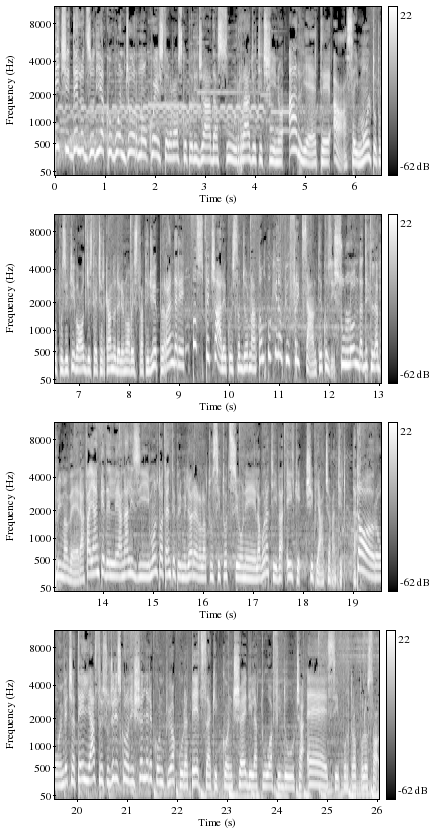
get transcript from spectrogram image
Amici dello Zodiaco, buongiorno, questo è l'oroscopo di Giada su Radio Ticino. Ariete, ah, sei molto propositivo oggi, stai cercando delle nuove strategie per rendere un po' speciale questa giornata, un pochino più frizzante, così, sull'onda della primavera. Fai anche delle analisi molto attente per migliorare la tua situazione lavorativa e il che ci piace avanti tutta. Toro, invece a te gli astri suggeriscono di scegliere con più accuratezza chi concedi la tua fiducia. Eh sì, purtroppo lo so,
